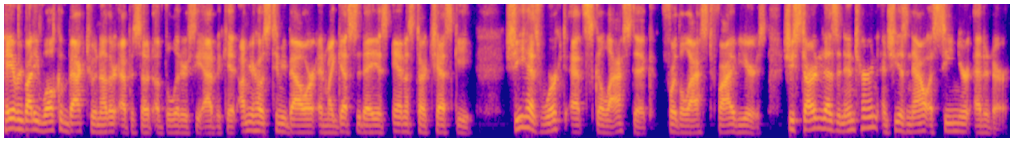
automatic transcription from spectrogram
Hey, everybody, welcome back to another episode of The Literacy Advocate. I'm your host, Timmy Bauer, and my guest today is Anna Starecheski. She has worked at Scholastic for the last five years. She started as an intern and she is now a senior editor.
